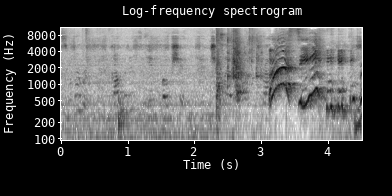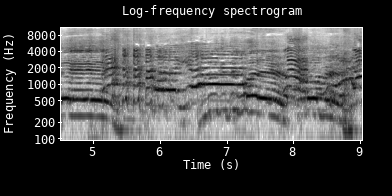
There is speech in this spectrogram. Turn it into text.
Subaru. Confidence in motion. Check out. Ah, see? Babe! oh, yeah. Look at the water! Wow. Over! No,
